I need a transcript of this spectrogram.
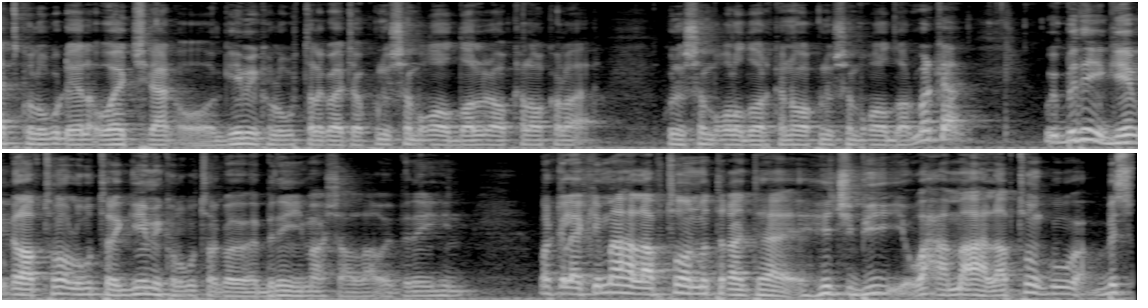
aadka lagu dheelo waa jiraan oo gamingka lagu talagalay kun iyo shan boqol oo dollar oo kale oo kale kun iyo shan boqol oo dollar kana waa kun iyo shan boqol oo dollar. Marka way badan yihiin game laabtoon lagu tala gamingka lagu talagalay waa badan yihiin maasha allah way badan yihiin marka laakiin maaha laabtoon mataqaanta h b waxa ma aha laabtoonku bis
